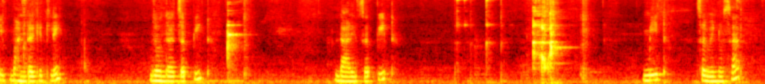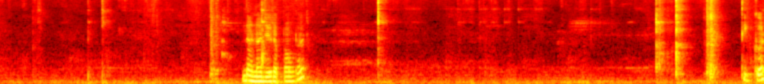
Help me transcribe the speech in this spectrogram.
एक भांडं घेतले. जोंधळाचं पीठ डाळीचं पीठ मीठ चवीनुसार धणजिरं पावडर. तिखट.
